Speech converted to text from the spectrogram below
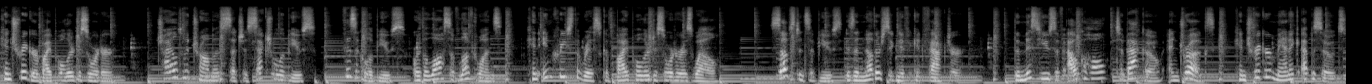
can trigger bipolar disorder. Childhood traumas such as sexual abuse, physical abuse, or the loss of loved ones can increase the risk of bipolar disorder as well. Substance abuse is another significant factor. The misuse of alcohol, tobacco, and drugs can trigger manic episodes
